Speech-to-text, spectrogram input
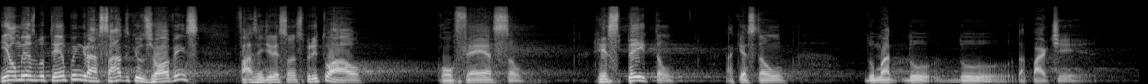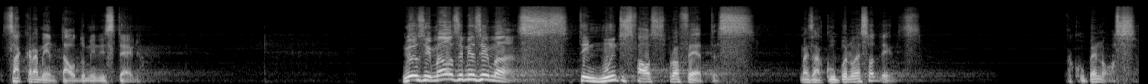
E ao mesmo tempo, engraçado que os jovens fazem direção espiritual, confessam, respeitam a questão do, do, do, da parte sacramental do ministério. Meus irmãos e minhas irmãs, tem muitos falsos profetas, mas a culpa não é só deles. A culpa é nossa.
